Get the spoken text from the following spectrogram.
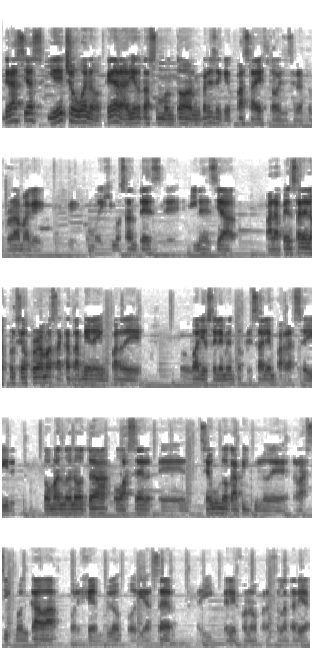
gracias, y de hecho, bueno, quedan abiertas un montón. Me parece que pasa esto a veces en nuestro programa, que, como dijimos antes, eh, Inés decía, para pensar en los próximos programas, acá también hay un par de varios elementos que salen para seguir tomando nota o hacer eh, segundo capítulo de racismo en Cava, por ejemplo, podría ser ahí teléfono para hacer la tarea.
